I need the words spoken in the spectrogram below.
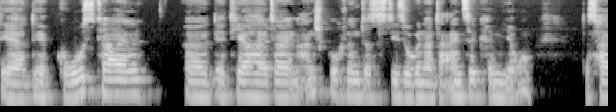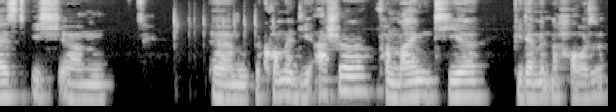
der, der Großteil äh, der Tierhalter in Anspruch nimmt. Das ist die sogenannte Einzelkremierung. Das heißt, ich ähm, ähm, bekomme die Asche von meinem Tier wieder mit nach Hause.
